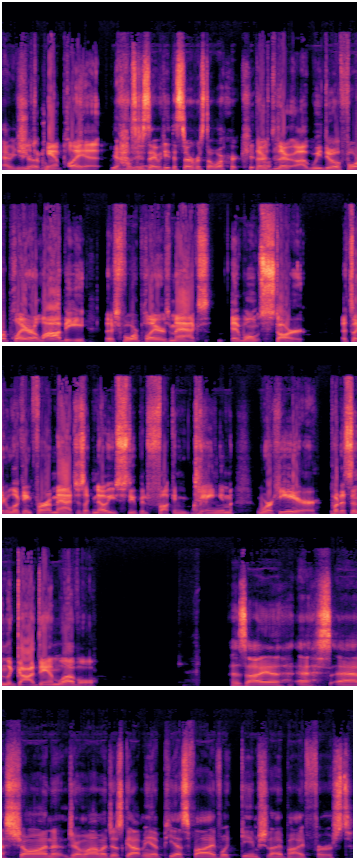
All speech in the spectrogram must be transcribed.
I mean, You sure. can't play it. Yeah, I was gonna say we need the servers to work. There's there uh, we do a four player lobby. There's four players max. It won't start. It's like looking for a match. It's like, no, you stupid fucking game. We're here. Put us in the goddamn level. Isaiah S asks Sean, Joe Mama just got me a PS5. What game should I buy first?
